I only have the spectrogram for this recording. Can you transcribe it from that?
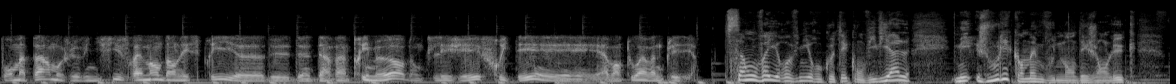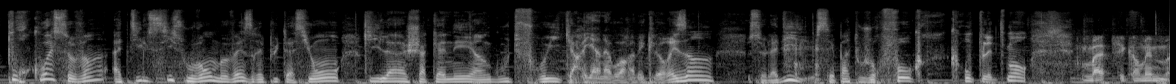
pour ma part, moi je le vinifie vraiment dans l'esprit d'un vin primeur, donc léger, fruité et avant tout un vin de plaisir. Ça, on va y revenir au côté convivial, mais je voulais quand même vous demander, Jean-Luc, pourquoi ce vin a-t-il si souvent mauvaise réputation Qu'il a chaque année un goût de fruit qui a rien à voir avec le raisin? Cela dit, c'est pas toujours faux complètement. Bah, c'est quand même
